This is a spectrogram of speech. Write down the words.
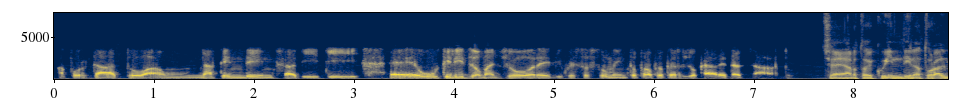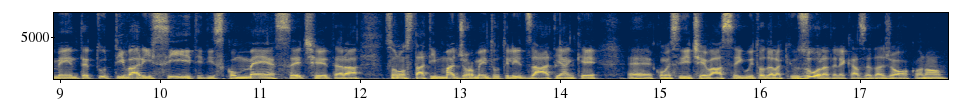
ha portato a una tendenza di, di eh, utilizzo maggiore di questo strumento proprio per giocare d'azzardo. Certo, e quindi naturalmente tutti i vari siti di scommesse, eccetera, sono stati maggiormente utilizzati anche, eh, come si diceva, a seguito della chiusura delle case da gioco, no?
